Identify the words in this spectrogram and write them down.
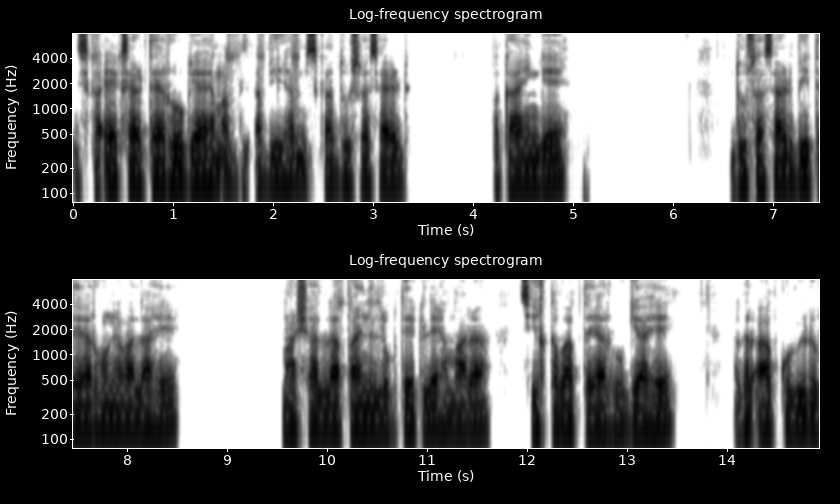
इसका एक साइड तैयार हो गया है, हम अब अभी हम इसका दूसरा साइड पकाएँगे। दूसरा साइड भी तैयार होने वाला है। माशाल्लाह फाइनल लुक देख ले, हमारा सीख कबाब तैयार हो गया है। अगर आपको वीडियो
